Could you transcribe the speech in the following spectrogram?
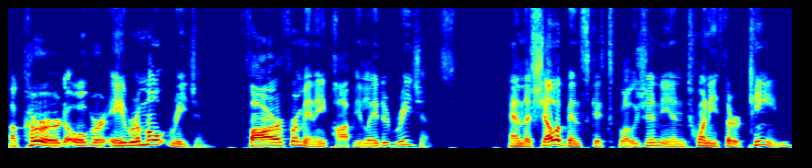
occurred over a remote region, far from any populated regions. And the Chelyabinsk explosion in 2013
